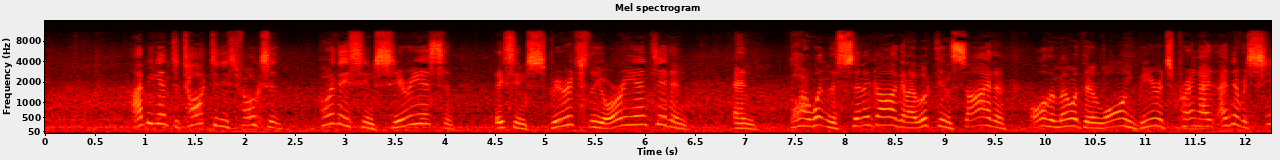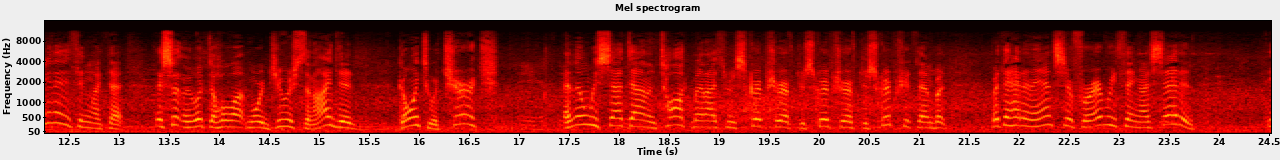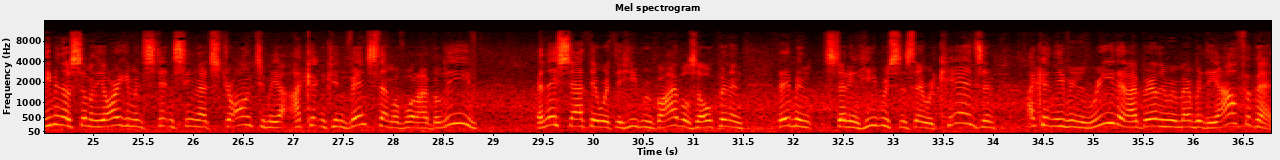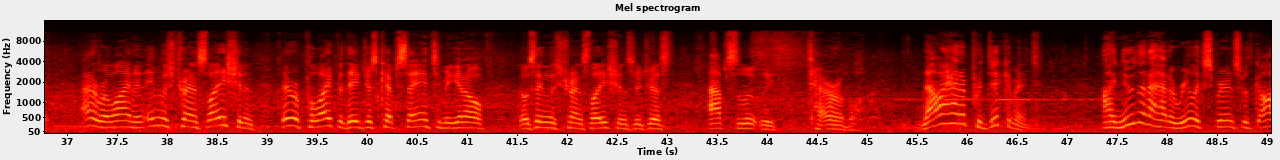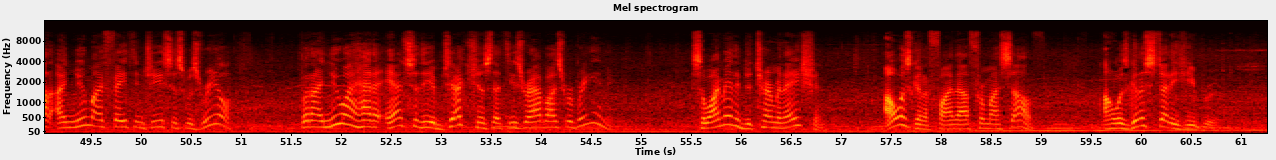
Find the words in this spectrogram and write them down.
I began to talk to these folks, and boy, they seem serious, and they seem spiritually oriented, and, and boy, I went in the synagogue, and I looked inside, and all the men with their long beards praying, I, I'd never seen anything like that. They certainly looked a whole lot more Jewish than I did going to a church. And then we sat down and talked, man. I threw scripture after scripture after scripture at them, but, but they had an answer for everything I said. And even though some of the arguments didn't seem that strong to me, I, I couldn't convince them of what I believed. And they sat there with the Hebrew Bibles open, and they'd been studying Hebrew since they were kids, and I couldn't even read it. I barely remembered the alphabet. I had to rely on an English translation, and they were polite, but they just kept saying to me, you know, those English translations are just absolutely terrible. Now I had a predicament. I knew that I had a real experience with God. I knew my faith in Jesus was real. But I knew I had to answer the objections that these rabbis were bringing me. So I made a determination. I was going to find out for myself. I was going to study Hebrew.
